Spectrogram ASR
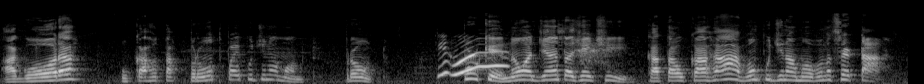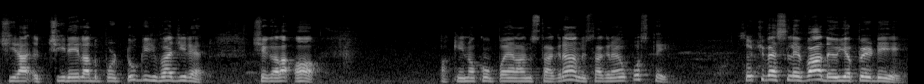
Agora o carro tá pronto para ir pro dinamômetro. Pronto. Uhul! Por quê? Não adianta a gente catar o carro, ah, vamos pro dinamômetro, vamos acertar. Tirar, eu tirei lá do Português e vai direto. Chega lá, ó. Pra quem não acompanha lá no Instagram, no Instagram eu postei. Se eu tivesse levado, eu ia perder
